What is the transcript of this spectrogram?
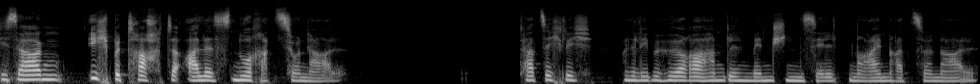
die sagen, ich betrachte alles nur rational. Tatsächlich, meine lieben Hörer, handeln Menschen selten rein rational.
